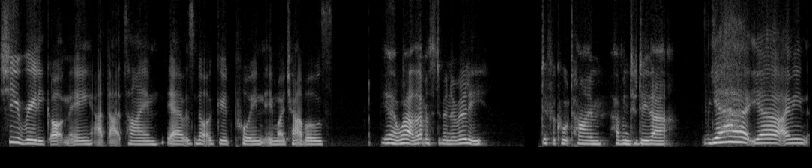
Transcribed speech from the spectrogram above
she really got me at that time. Yeah, it was not a good point in my travels. Yeah, wow, that must have been a really difficult time having to do that. Yeah, yeah. I mean,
